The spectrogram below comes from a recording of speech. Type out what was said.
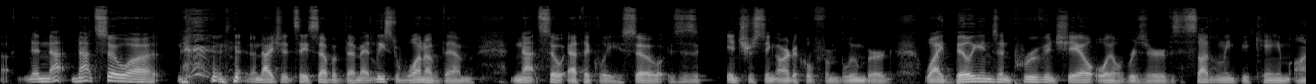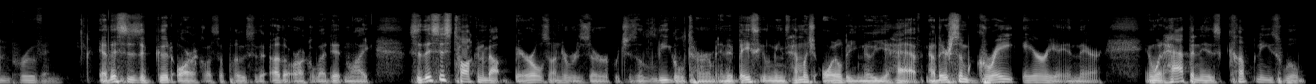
uh, not not so. Uh, and I should say some of them, at least one of them, not so ethically. So this is an interesting article from Bloomberg: Why billions in proven shale oil reserves suddenly became unproven. Yeah, this is a good article as opposed to the other article I didn't like. So this is talking about barrels under reserve, which is a legal term, and it basically means how much oil do you know you have. Now there's some gray area in there, and what happened is companies will,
